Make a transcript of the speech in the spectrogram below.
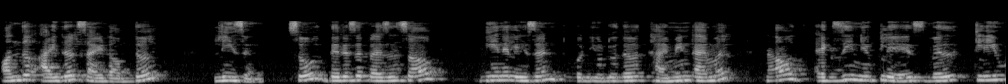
on the either side of the lesion. So there is a presence of DNA lesion due to the thymine dimer. Now exonuclease will cleave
